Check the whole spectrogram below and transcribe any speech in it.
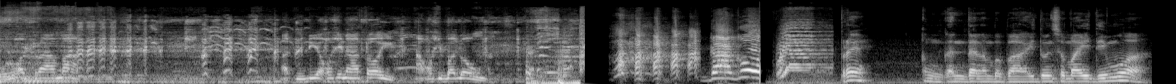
Puro ka drama. At hindi ako si Natoy. Ako si Balong. Gago! Pre, ang ganda ng babae doon sa maidi mo ah.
